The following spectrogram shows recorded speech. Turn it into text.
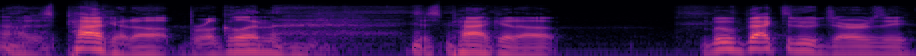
Oh, just pack it up, Brooklyn. Just pack it up. Move back to New Jersey.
